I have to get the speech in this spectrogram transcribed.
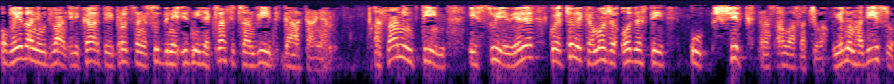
ogledanje u dlan ili karte i procesanje sudbine iz njih je klasičan vid gatanja. A samim tim i suje vjere koje čovjeka može odvesti u širk da nas Allah sačuva. U jednom hadisu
